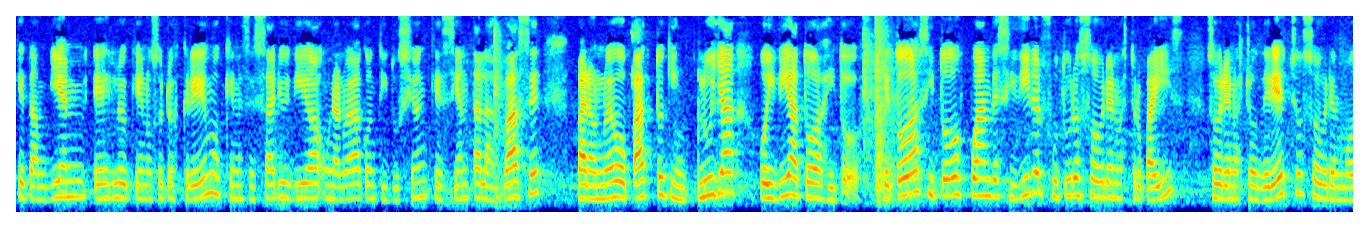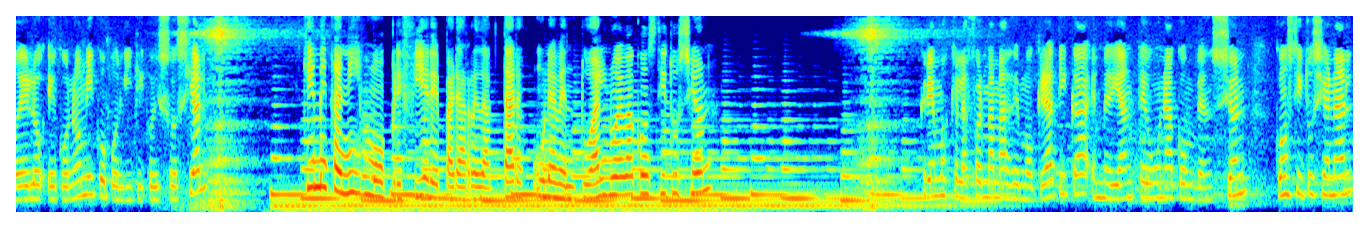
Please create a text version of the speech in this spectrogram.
que también es lo que nosotros creemos que es necesario hoy día una nueva constitución que sienta las bases para un nuevo pacto que incluya hoy día a todas y todos, que todas y todos puedan decidir el futuro sobre nuestro país, sobre nuestros derechos, sobre el modelo económico, político y social. ¿Qué mecanismo prefiere para redactar una eventual nueva constitución? Creemos que la forma más democrática es mediante una convención constitucional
